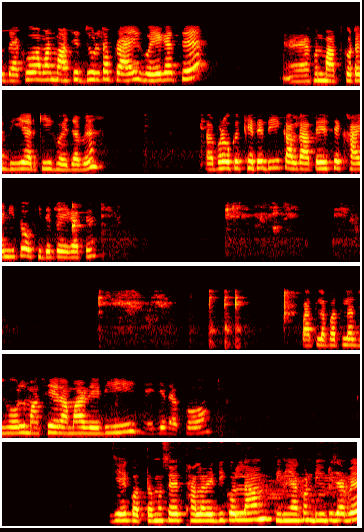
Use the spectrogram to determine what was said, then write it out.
তো দেখো আমার মাছের ঝোলটা প্রায় হয়ে গেছে। এখন মাছ কটা দিয়ে আর কি হয়ে যাবে। তারপর ওকে খেতে দিই, কাল রাতে এসে খায়নি তো, খিদে পেয়ে গেছে। পাতলা পাতলা ঝোল মাছের আমার রেডি এই যে দেখো। যে কর্তামশাইয়ের থালা রেডি করলাম, তিনি এখন ডিউটি যাবে।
